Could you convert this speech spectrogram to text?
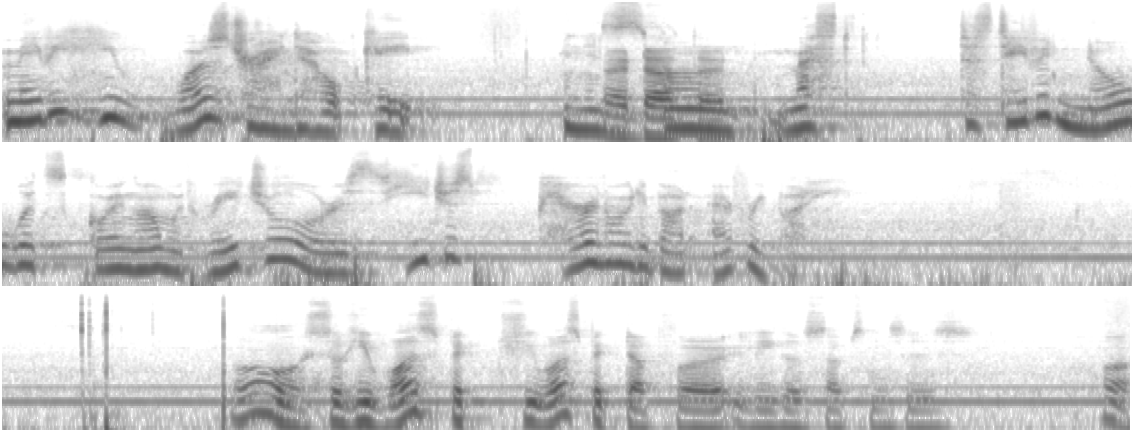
Maybe he was trying to help Kate. And I his doubt phone that. messed. Does David know what's going on with Rachel, or is he just paranoid about everybody? Oh, so he was picked. She was picked up for illegal substances. Huh.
